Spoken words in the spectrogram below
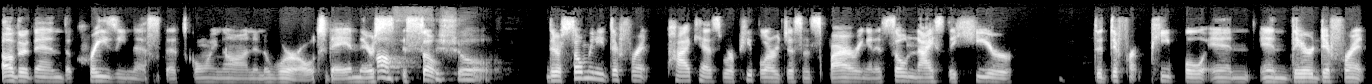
other than the craziness that's going on in the world today and there's Oh, it's so sure. there's so many different podcasts where people are just inspiring and it's so nice to hear the different people in in their different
